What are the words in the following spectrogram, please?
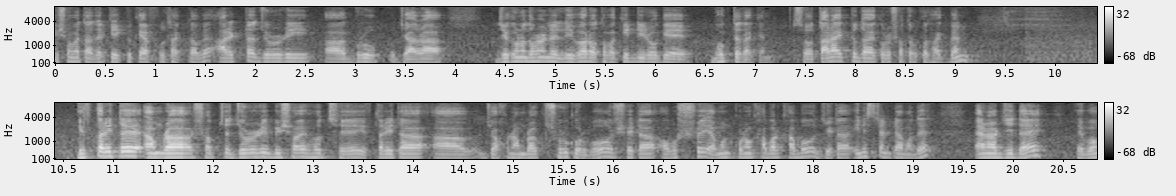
এই সময় তাদেরকে একটু কেয়ারফুল থাকতে হবে। আরেকটা জরুরি গ্রুপ যারা যে কোনো ধরনের লিভার অথবা কিডনি রোগে ভুগতে থাকেন সো তারা একটু দয়া করে সতর্ক থাকবেন। ইফতারিতে আমরা সবচেয়ে জরুরি বিষয় হচ্ছে, ইফতারিটা যখন আমরা শুরু করব, সেটা অবশ্যই এমন কোনো খাবার খাব যেটা ইনস্ট্যান্টলি আমাদের এনার্জি দেয় এবং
